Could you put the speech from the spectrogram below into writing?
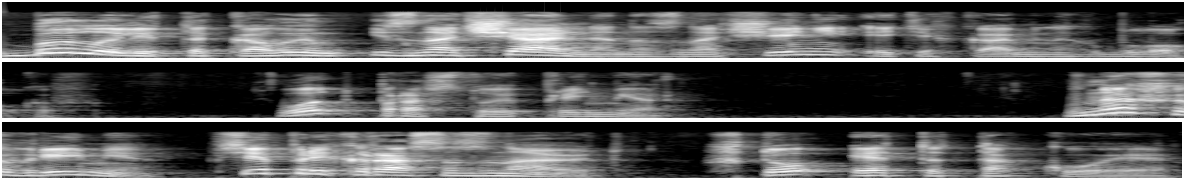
было ли таковым изначально назначение этих каменных блоков? Вот простой пример. В наше время все прекрасно знают, что это такое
